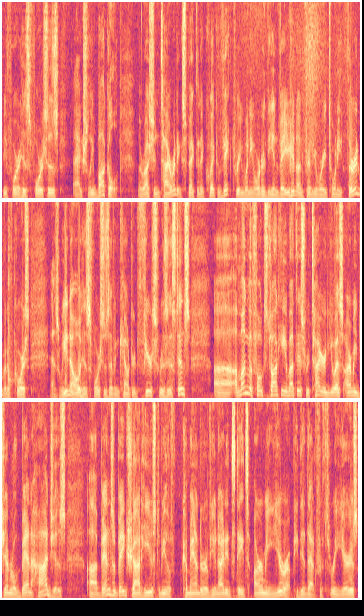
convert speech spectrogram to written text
before his forces actually buckle. The Russian tyrant expected a quick victory when he ordered the invasion on February 23rd, but of course, as we know, his forces have encountered fierce resistance. Uh, among the folks talking about this, retired U.S. Army General Ben Hodges. Uh, Ben's a big shot. He used to be the commander of United States Army Europe. He did that for three years.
